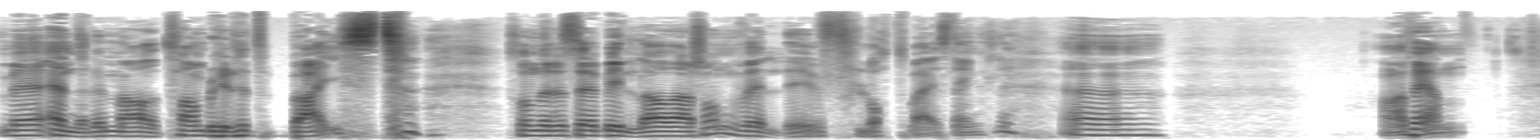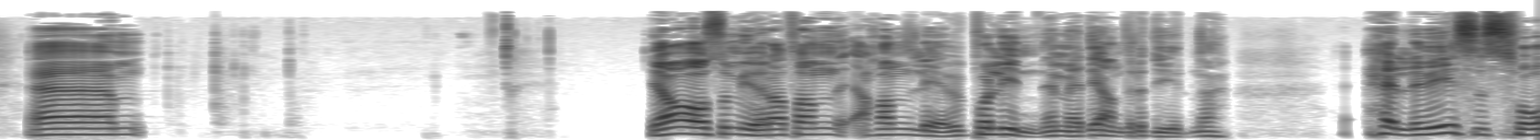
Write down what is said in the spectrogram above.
ender det med at han blir et beist, som dere ser bildet av der. sånn. Veldig flott beist, egentlig. Eh, han er pen. Eh, ja, og som gjør at han, han, lever på linje med de andre dyrene. Heldigvis så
